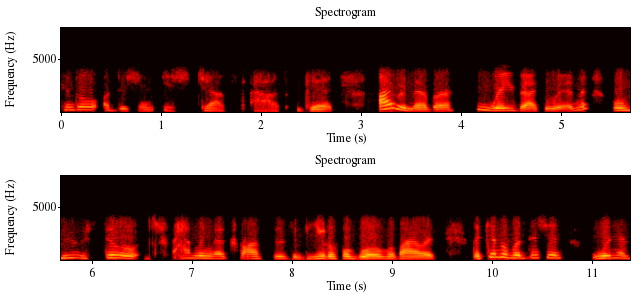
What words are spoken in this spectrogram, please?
Kindle edition is just as good. I remember way back when, when we were still traveling across this beautiful globe of ours, the Kindle edition would have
